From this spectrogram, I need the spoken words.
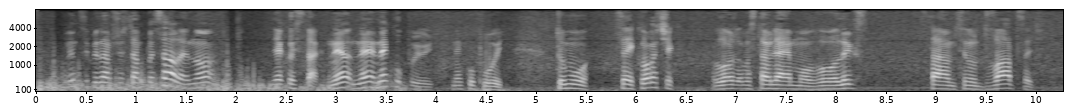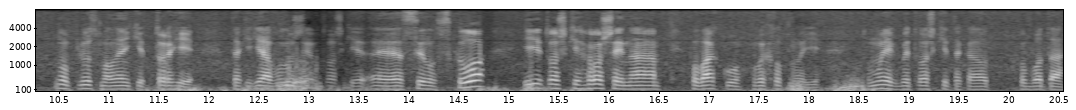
В принципі, нам щось там писали, але якось так. Не, не, не купують, не купують. Тому цей корчик виставляємо в OLX, ставимо ціну 20, ну плюс маленькі торги. Так як я вложив трошки е, сил в скло і трошки грошей на поварку вихлопної. Тому якби трошки така от робота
